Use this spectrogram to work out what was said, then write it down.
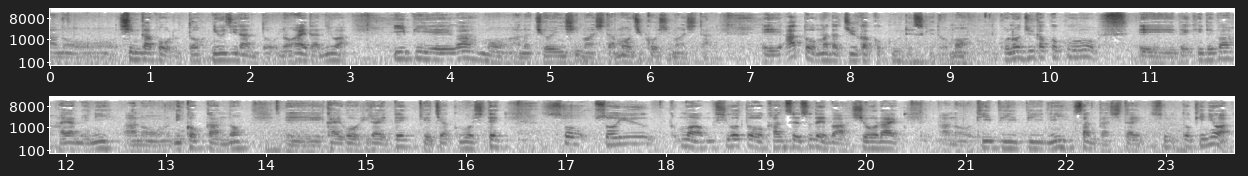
あのシンガポールとニュージーランドの間には EPA がもうあの調印しました。もう実行しました、えー、あとまだ10カ国ですけどもこの10カ国を、えー、できれば早めにあの2国間の、えー、会合を開いて決着をしてそうそういう、まあ、仕事を完成すれば将来あの TPP に参加したい。する時には、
